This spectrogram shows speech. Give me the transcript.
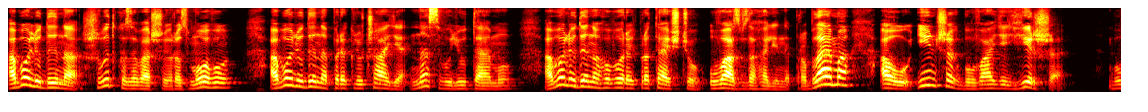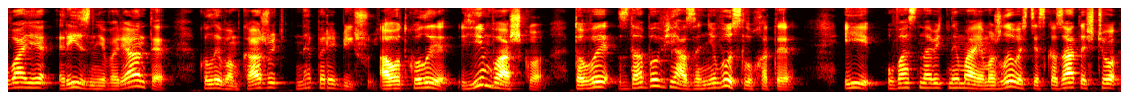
Або людина швидко завершує розмову, або людина переключає на свою тему, або людина говорить про те, що у вас взагалі не проблема, а у інших буває гірше. Буває різні варіанти, коли вам кажуть не перебільшуй. А от коли їм важко, то ви зобов'язані вислухати. І у вас навіть немає можливості сказати, що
